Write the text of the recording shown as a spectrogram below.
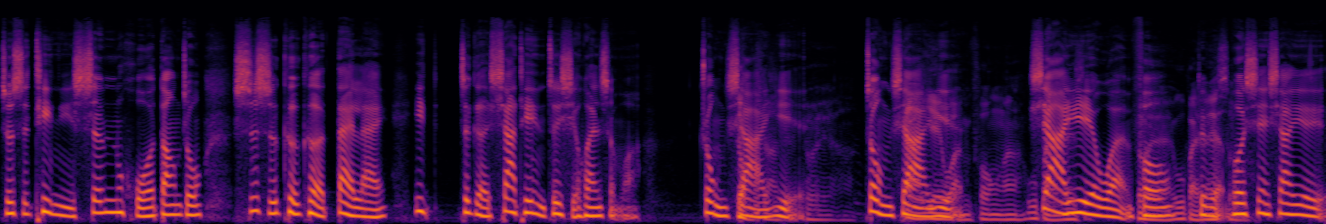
就是替你生活当中时时刻刻带来一这个夏天你最喜欢什么？仲夏夜，对啊，仲夏夜。晚风啊，夏夜晚风，对不对？不过现在夏夜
